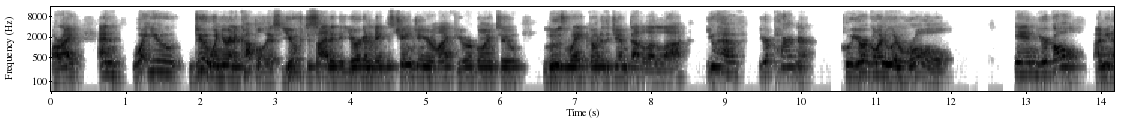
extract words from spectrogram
All right. And what you do when you're in a couple is you've decided that you're going to make this change in your life. You're going to lose weight, go to the gym, da da da da. You have your partner who you're going to enroll in your goal. I mean,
